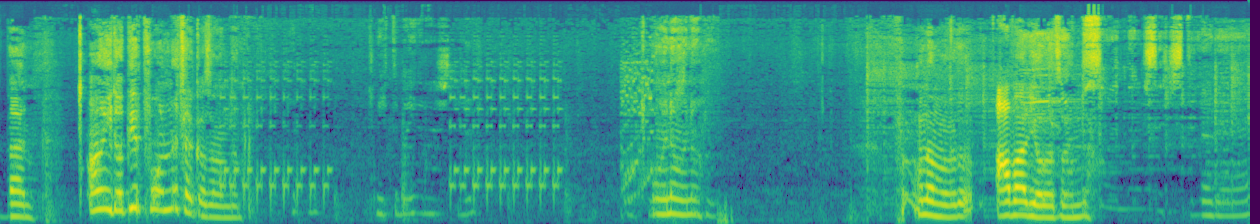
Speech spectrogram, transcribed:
Ben. Ayda bir puanla kazandım. Oyna oyna. Ulan burada aval yola döndü. Seçtiler ya.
